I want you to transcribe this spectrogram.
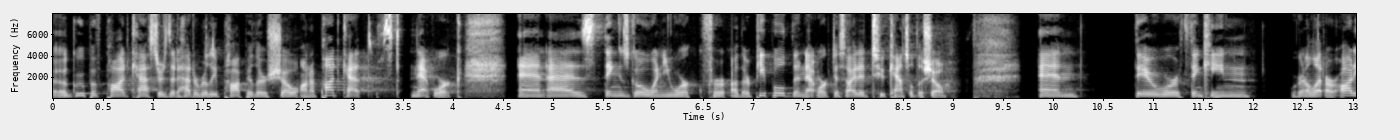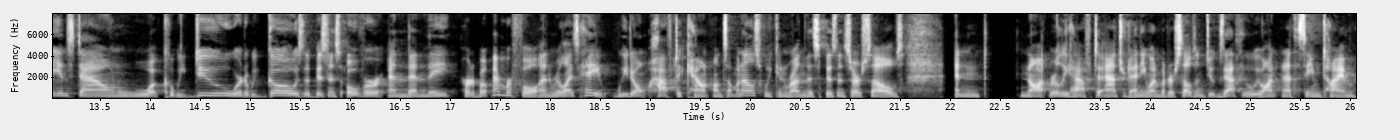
a group of podcasters that had a really popular show on a podcast network. And as things go when you work for other people, the network decided to cancel the show. And they were thinking, we're going to let our audience down. What could we do? Where do we go? Is the business over? And then they heard about Memberful and realized, hey, we don't have to count on someone else. We can run this business ourselves. And not really have to answer to anyone but ourselves and do exactly what we want and at the same time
